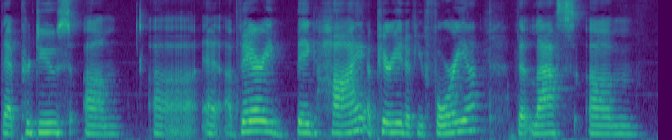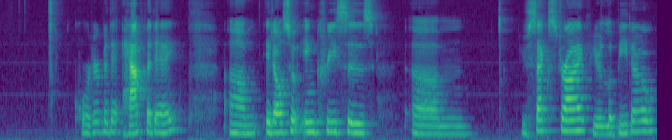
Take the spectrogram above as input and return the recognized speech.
that produce um, uh, a, very big high, a period of euphoria that lasts um, quarter of a day, half a day. Um, it also increases um, your sex drive, your libido,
